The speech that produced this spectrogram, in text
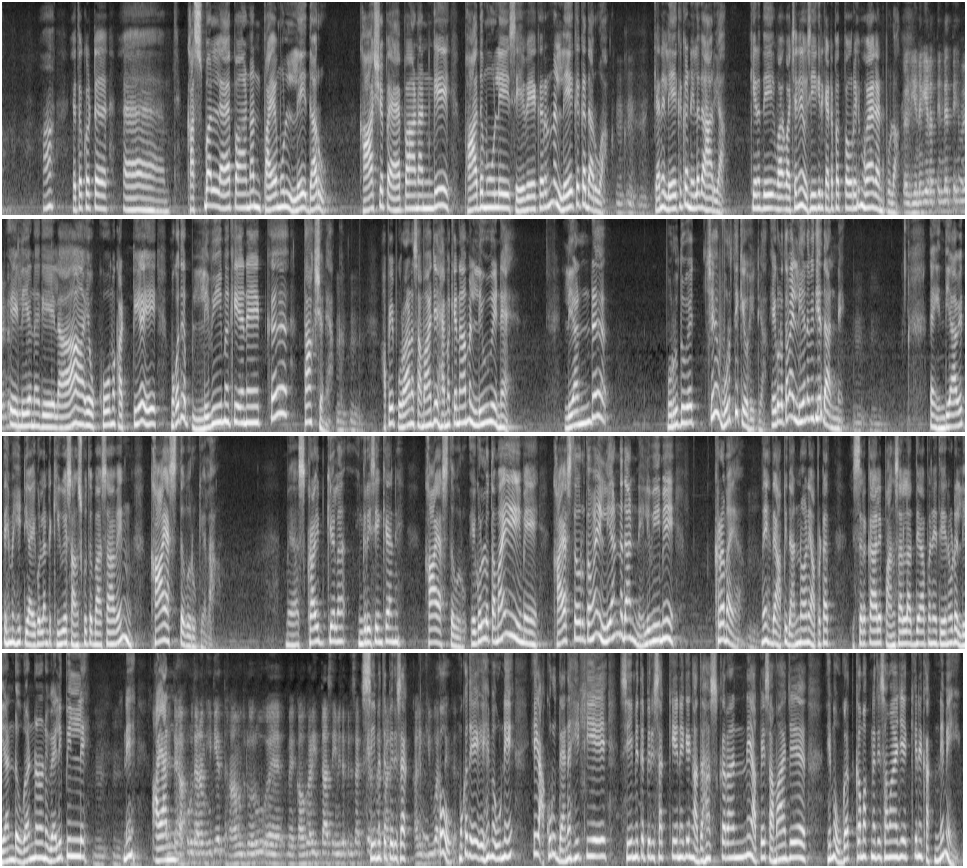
එතකොට කස්බල් ඈපානන් පයමුල් ලේ දරු කාශ්‍යප ඈපානන්ගේ පාදමූලයේ සේවය කරන ලේඛක දරුවා. කියන්නේ ලේඛක නිලධාරියා. කියන දේ වචනය ඔසීගිරි කැටපත් පවුරෙහිම හොයාගන්න පුළුවන්. ලියන ගේලත් එන්නත් එහෙම වෙන්න. ඒ ලියන ගේලා ඒ ඔක්කොම කට්ටිය ඒ මොකද ලිවීම කියන එක තාක්ෂණයක්. අපේ පුරාණ සමාජයේ හැම කෙනාම ලිව්වේ නැහැ. ලියන්න පුරුදු වෙච්ච වෘත්තිකයෝ හිටියා. ඒගොල්ලෝ තමයි ලියන විදිය දන්නේ. දැන් ඉන්දියාවෙත් එහෙම හිටියා. ඒගොල්ලන්ට කිව්වේ සංස්කෘත භාෂාවෙන් කායස්තවරු කියලා. ස්ක්‍රයිබ් කියලා ඉංග්‍රීසියෙන් කියන්නේ කායස්තවරු. ඒගොල්ලෝ තමයි මේ කායස්තවරු තමයි ලියන්න දන්නේ. ලිවීමේ ක්‍රමය. නේ දැන් අපි දන්නවනේ අපටත් ඉස්සර කාලේ පන්සල් අධ්‍යාපනයේ තියෙනකොට ලියන්න උගන්වනවනේ වැලිපිල්ලේ. නේ අයන් අකුරු දරන් හිටියත් හාමුදුරුවරු මේ කවුරු හරි ඉතා සීමිත පිරිසක් සීමිත පිරිසක් කලින් කිව්වත් ඔව් මොකද එහෙම වුණේ ඒ අකුරු දැන හිටියේ සීමිත පිරිසක් කියන එකෙන් අදහස් කරන්නේ අපේ සමාජය එහෙම උගත්කමක් නැති සමාජයක් කියන එකක් නෙමෙයි.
